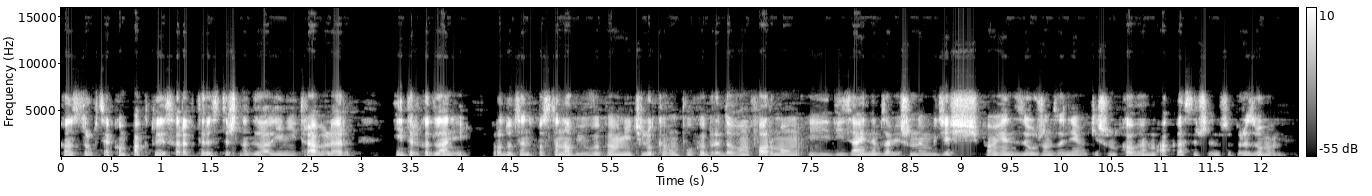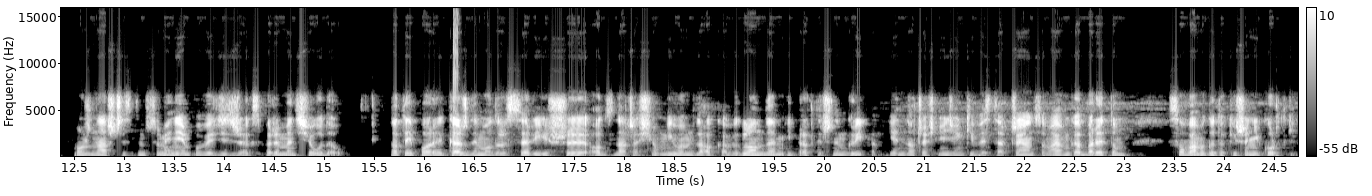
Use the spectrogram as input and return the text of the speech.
Konstrukcja kompaktu jest charakterystyczna dla linii Traveler i tylko dla niej. Producent postanowił wypełnić lukę półhybrydową formą i designem zawieszonym gdzieś pomiędzy urządzeniem kieszonkowym a klasycznym superzoomem. Można z czystym sumieniem powiedzieć, że eksperyment się udał. Do tej pory każdy model serii Szy odznacza się miłym dla oka wyglądem i praktycznym gripem. Jednocześnie dzięki wystarczająco małym gabarytom schowamy go do kieszeni kurtki.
